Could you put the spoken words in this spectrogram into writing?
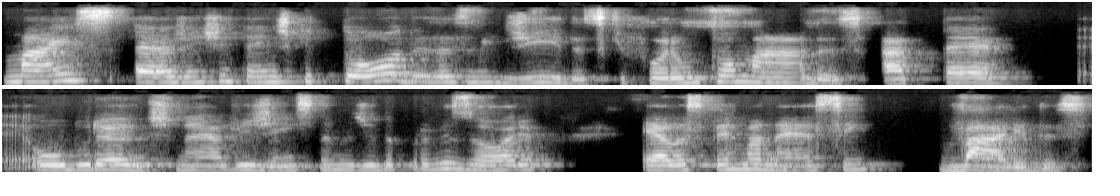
mas é, a gente entende que todas as medidas que foram tomadas até ou durante né, a vigência da medida provisória, elas permanecem válidas.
